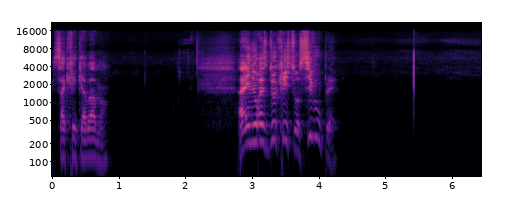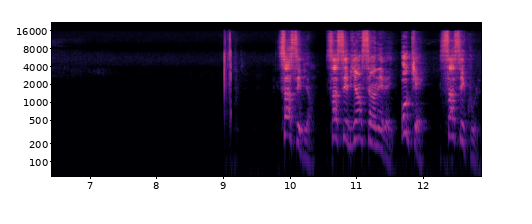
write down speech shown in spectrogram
Sacré kabam. Hein. Allez, il nous reste deux cristaux, s'il vous plaît. Ça, c'est bien. Ça, c'est bien, c'est un éveil. Ok, ça, c'est cool.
